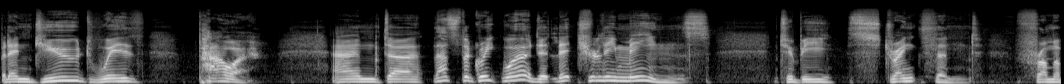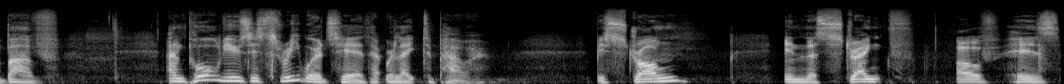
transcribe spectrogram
but endued with power. And uh, that's the Greek word. It literally means to be strengthened from above. And Paul uses three words here that relate to power be strong in the strength of his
